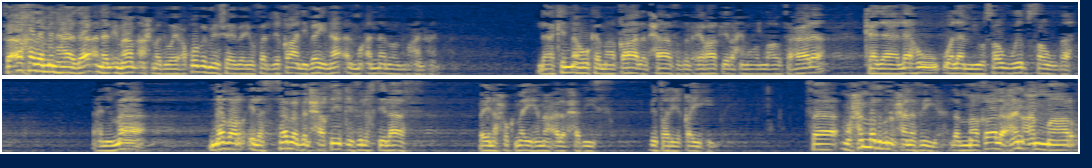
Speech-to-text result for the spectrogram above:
فأخذ من هذا أن الإمام أحمد ويعقوب بن شيبة يفرقان بين المؤنن والمعنعن. لكنه كما قال الحافظ العراقي رحمه الله تعالى كذا له ولم يصوب صوبه. يعني ما نظر إلى السبب الحقيقي في الاختلاف بين حكميهما على الحديث. بطريقيه. فمحمد بن الحنفية لما قال عن عمار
